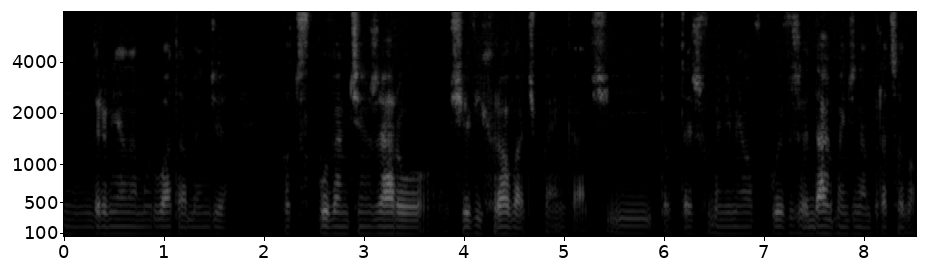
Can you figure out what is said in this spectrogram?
mm, drewniana murłata będzie pod wpływem ciężaru się wichrować, pękać i to też będzie miało wpływ, że dach będzie nam pracował.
